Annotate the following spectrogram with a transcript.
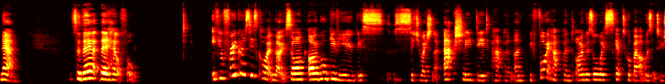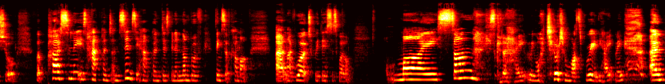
now, so they're, they're helpful. If your frequency is quite low, so I'll, I will give you this situation that actually did happen. And before it happened, I was always skeptical about I wasn't too sure. But personally, it's happened. And since it happened, there's been a number of things that have come up. Uh, and I've worked with this as well my son he's gonna hate me my children must really hate me um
